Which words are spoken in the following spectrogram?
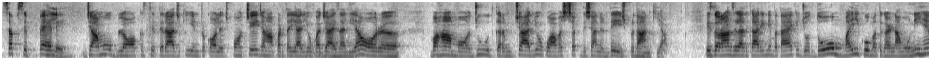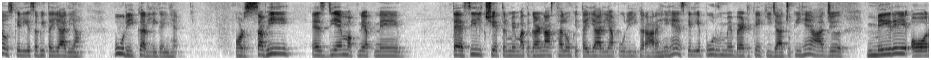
सबसे पहले जामो ब्लॉक स्थित राजकीय इंटर कॉलेज पहुँचे, जहाँ पर तैयारियों का जायजा लिया और वहाँ मौजूद कर्मचारियों को आवश्यक दिशा निर्देश प्रदान किया। इस दौरान जिलाधिकारी ने बताया कि जो दो मई को मतगणना होनी है, उसके लिए सभी तैयारियाँ पूरी कर ली गई हैं। और सभी एसडीएम अपने अपने तहसील क्षेत्र में मतगणना स्थलों की तैयारियाँ पूरी करा रहे हैं। इसके लिए पूर्व में बैठकें की जा चुकी हैं। आज मेरे और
